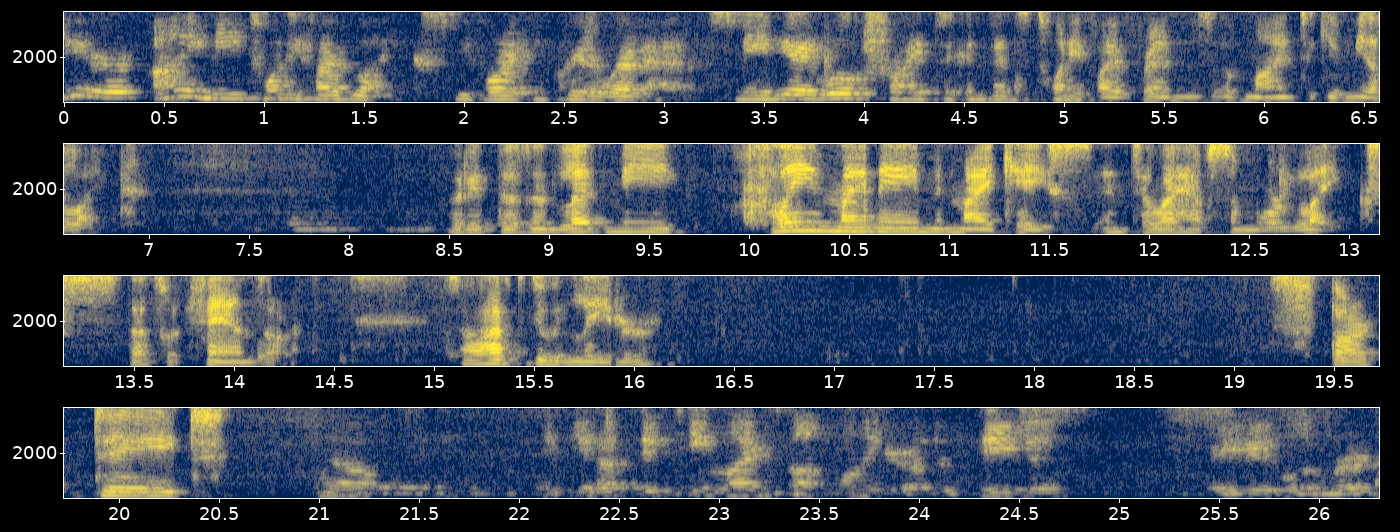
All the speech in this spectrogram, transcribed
here I need 25 likes before I can create a web address. Maybe I will try to convince 25 friends of mine to give me a like. But it doesn't let me claim my name in my case until I have some more likes. That's what fans are. So I'll have to do it later. Start date. Now, if you have fifteen likes on one of your other pages, are you able to merge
